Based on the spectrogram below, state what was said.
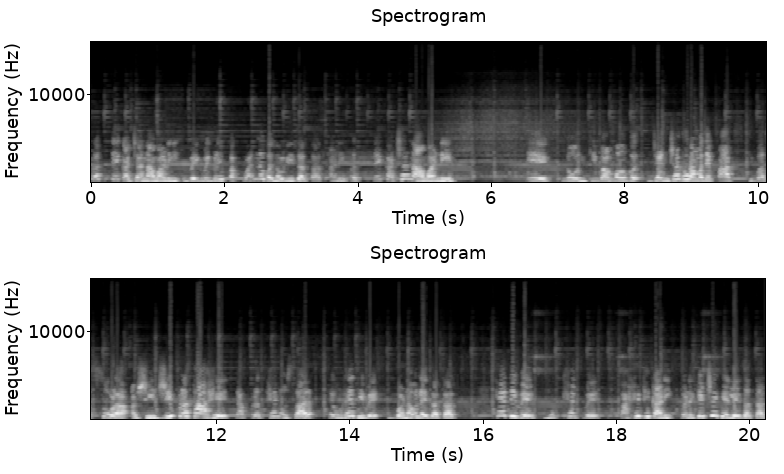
प्रत्येकाच्या नावाने वेगवेगळी पक्वान्न बनवली जातात आणि प्रत्येकाच्या नावाने एक दोन किंवा मग ज्यांच्या घरामध्ये पाच किंवा सोळा अशी जी प्रथा आहे त्या प्रथेनुसार तेवढे दिवे बनवले जातात. हे दिवे मुख्यत्वे काही ठिकाणी कणकेचे केले जातात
